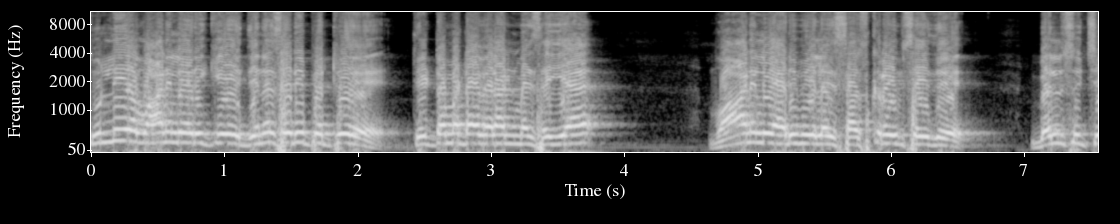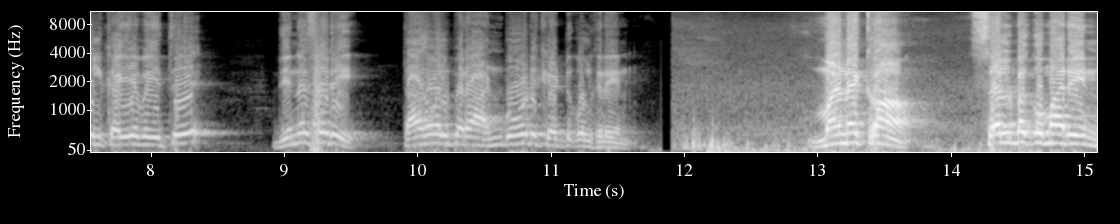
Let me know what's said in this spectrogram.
துல்லிய வானிலை அறிக்கையை தினசரி பெற்று திட்டமிட்ட வேளாண்மை செய்ய வானிலை அறிவியலை சப்ஸ்கிரைப் செய்து பெல் சுவிட்சில் கையை வைத்து தினசரி தகவல் பெற அன்போடு கேட்டுக்கொள்கிறேன். வணக்கம். செல்வகுமாரின்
